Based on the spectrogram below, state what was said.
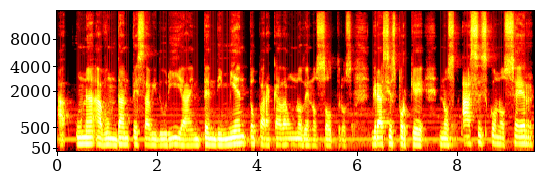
ah, una abundante sabiduría, entendimiento para cada uno de nosotros. Gracias porque nos haces conocer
